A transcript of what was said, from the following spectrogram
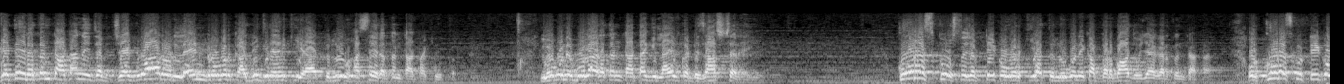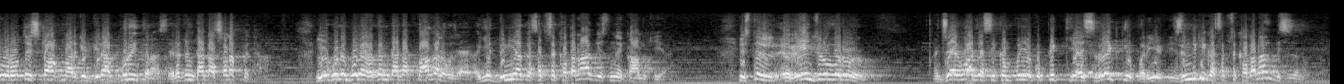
कहते रतन टाटा ने जब जैगवार और लैंड रोवर का अधिग्रहण किया तो लोग हंसे रतन टाटा के ऊपर। लोगों ने बोला, रतन टाटा की लाइफ का डिजास्टर है ये। कोरस को उसने जब टेक ओवर किया तो लोगों ने कहा, बर्बाद हो जाएगा रतन टाटा। और कोरस को टेक ओवर होते स्टॉक मार्केट गिरा बुरी तरह से। रतन टाटा सड़क पे था। लोगों ने बोला, रतन टाटा पागल हो जाएगा। ये दुनिया का सबसे खतरनाक इसने काम किया। इसने रेंज रोवर जैगवार जैसी कंपनियों को पिक किया इस रेट के ऊपर, ये ज़िंदगी का सबसे खतरनाक डिसीज़न होता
